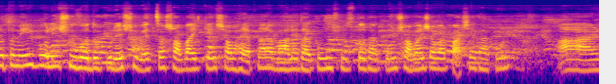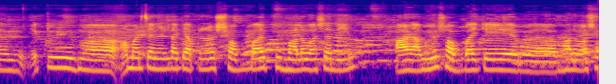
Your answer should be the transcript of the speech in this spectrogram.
প্রথমেই বলি শুভ দুপুরের শুভেচ্ছা সবাইকে। সবাই আপনারা ভালো থাকুন, সুস্থ থাকুন, সবাই সবার পাশে থাকুন। আর একটু আমার চ্যানেলটাকে আপনারা সবাই খুব ভালোবাসা দিন। আর আমিও সবাইকে ভালোবাসা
